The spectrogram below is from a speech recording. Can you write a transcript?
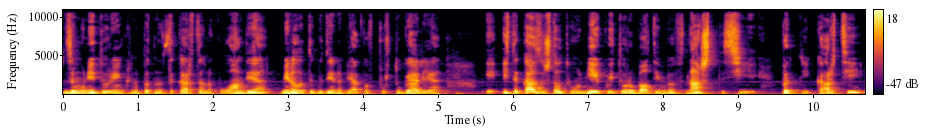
за мониторинг на пътната карта на Холандия. Миналата година бях в Португалия. И, и така, защото ние, които работим в нашите си пътни карти,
